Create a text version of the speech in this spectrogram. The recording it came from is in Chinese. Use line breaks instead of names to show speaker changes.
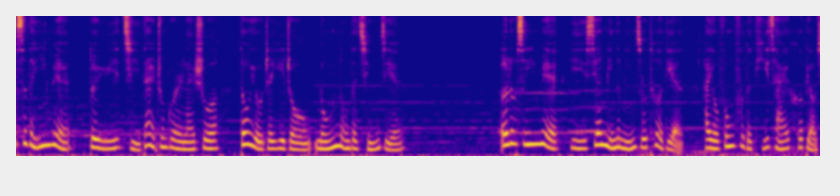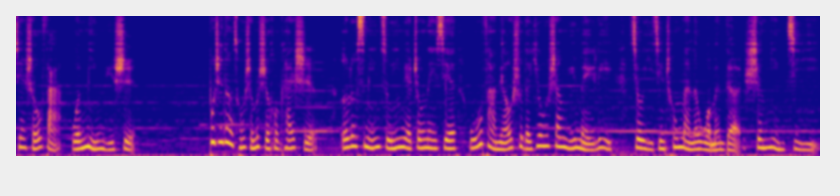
俄罗斯的音乐对于几代中国人来说都有着一种浓浓的情结。俄罗斯音乐以鲜明的民族特点，还有丰富的题材和表现手法闻名于世。不知道从什么时候开始，俄罗斯民族音乐中那些无法描述的忧伤与美丽，就已经充满了我们的生命记忆。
